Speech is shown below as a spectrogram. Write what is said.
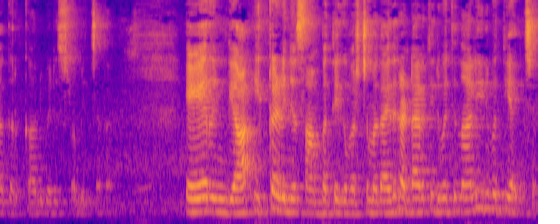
തകർക്കാൻ ഇവർ ശ്രമിച്ചത്. എയർ ഇന്ത്യ ഇക്കഴിഞ്ഞ സാമ്പത്തിക വർഷം അതായത് രണ്ടായിരത്തി ഇരുപത്തിനാല് ഇരുപത്തി അഞ്ച്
